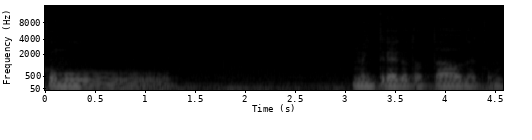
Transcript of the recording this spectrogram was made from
como uma entrega total, né? Como,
